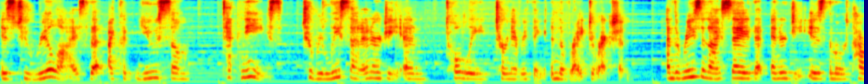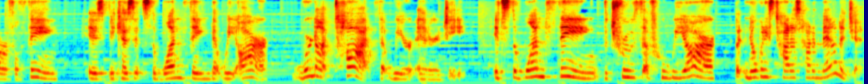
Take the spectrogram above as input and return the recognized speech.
is to realize that I could use some techniques to release that energy and totally turn everything in the right direction. And the reason I say that energy is the most powerful thing is because it's the one thing that we are. We're not taught that we are energy. It's the one thing, the truth of who we are, but nobody's taught us how to manage it.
